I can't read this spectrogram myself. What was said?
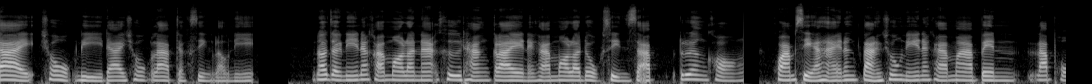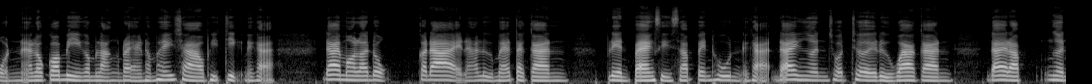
ได้โชคดีได้โชคลาภจากสิ่งเหล่านี้ นอกจากนี้นะคะมรณะคือทางไกลนะคะมรดกสินทรัพย์เรื่องของความเสียหายต่างๆ ช่วงนี้นะคะ มาเป็นรับผลนะแล้วก็มีกำลังแรงทำให้ชาวพิจิกนะคะ ได้มรดกก็ได้นะหรือแม้แต่การ เปลี่ยนแปลงสินทรัพย์เป็นทุนนะคะได้เงินชดเชยหรือว่าการได้รับเงิน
